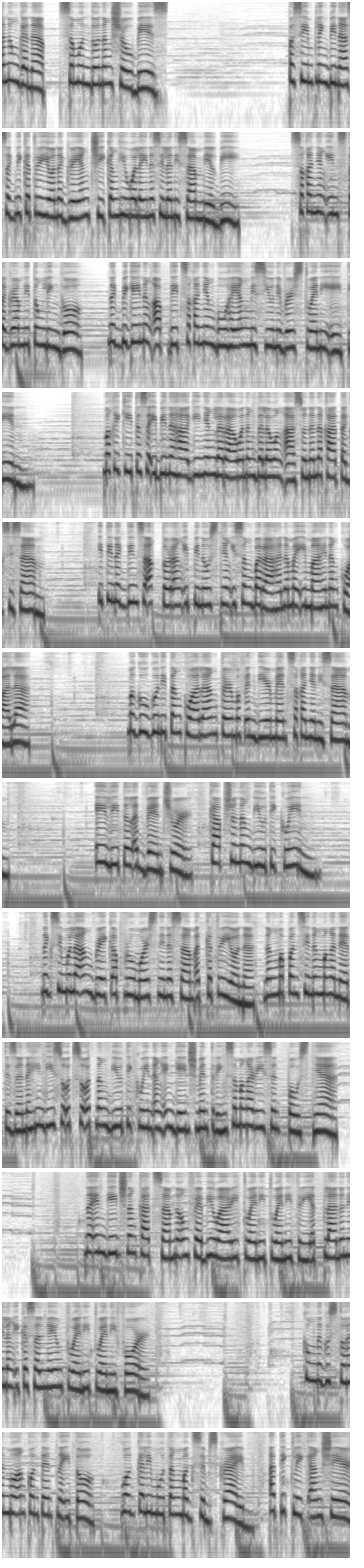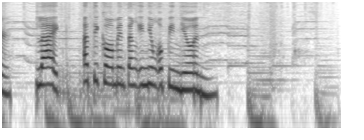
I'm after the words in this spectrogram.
Anong ganap sa mundo ng showbiz? Pasimpleng binasag ni Catriona Gray ang chikang hiwalay na sila ni Sam Milby. Sa kanyang Instagram nitong linggo, nagbigay ng update sa kanyang buhay ang Miss Universe 2018. Makikita sa ibinahagi niyang larawan ng dalawang aso na nakatag si Sam. Itinag din sa aktor ang ipinost niyang isang baraha na may imahe ng kwala. Magugunit ang kwala ang term of endearment sa kanya ni Sam. A Little Adventure, caption ng beauty queen. Nagsimula ang breakup rumors ni Sam at Catriona nang mapansin ng mga netizen na hindi suot-suot ng beauty queen ang engagement ring sa mga recent post niya. Na-engage ng Kat Sam noong February 2023 at plano nilang ikasal ngayong 2024. Kung nagustuhan mo ang content na ito, huwag kalimutang mag-subscribe at i-click ang share, like, at i-comment ang inyong opinion.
